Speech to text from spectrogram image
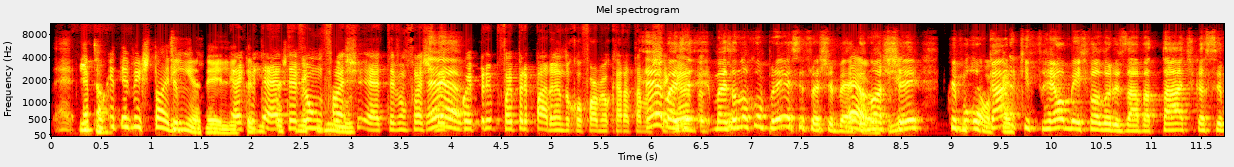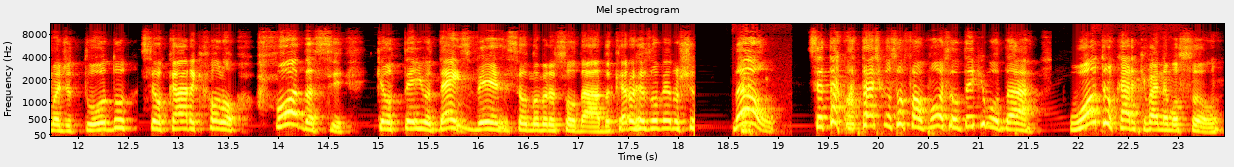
É Então. porque teve a historinha dele. É, que- é, teve um flashback flash, é, teve um flashback É. que foi, pre- foi preparando conforme o cara tava É, chegando. mas, mas eu não comprei esse flashback. É, eu não eu achei. Tipo, Então, o cara que realmente valorizava a tática acima de tudo, seu cara que falou: foda-se que eu tenho 10 vezes seu número de soldado, quero resolver no X. Não! Você tá com a tática ao seu favor, você não tem que mudar. O outro cara que vai na emoção.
